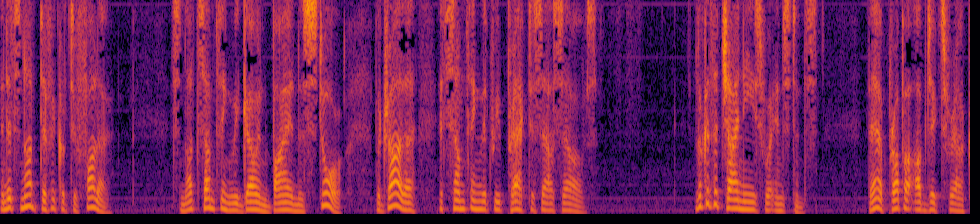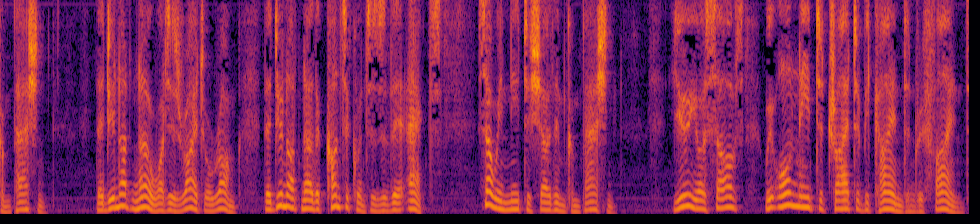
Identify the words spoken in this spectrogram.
and it's not difficult to follow. It's not something we go and buy in a store, but rather it's something that we practice ourselves. Look at the Chinese, for instance. They are proper objects for our compassion. They do not know what is right or wrong. They do not know the consequences of their acts. So we need to show them compassion. You yourselves, we all need to try to be kind and refined.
